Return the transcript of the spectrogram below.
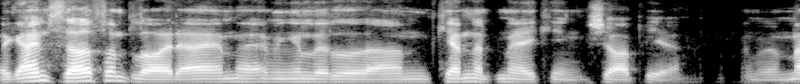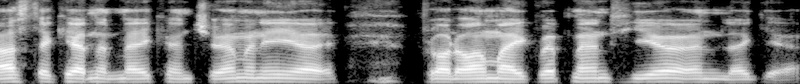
like I'm self-employed. I am having a little um, cabinet making shop here. I'm a master cabinet maker in Germany. I brought all my equipment here, and like yeah,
